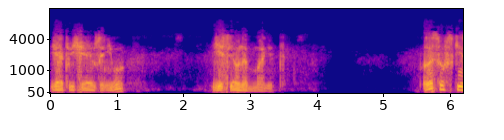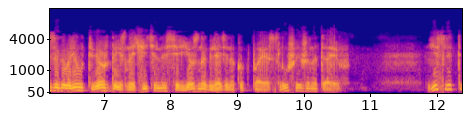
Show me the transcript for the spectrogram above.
я отвечаю за него, если он обманет». Лосовский заговорил твердо и значительно, серьезно глядя на Кокпая. «Слушай, Жанатаев, если ты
